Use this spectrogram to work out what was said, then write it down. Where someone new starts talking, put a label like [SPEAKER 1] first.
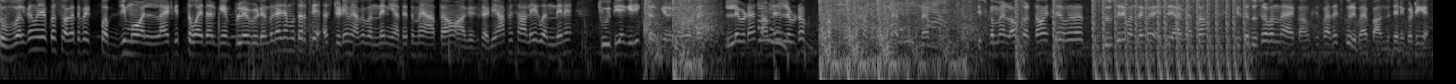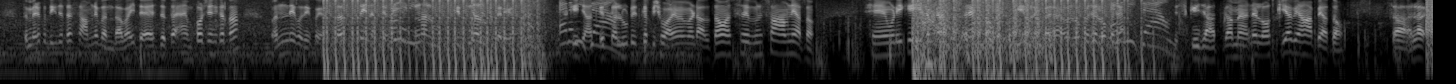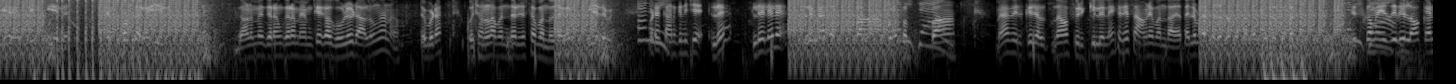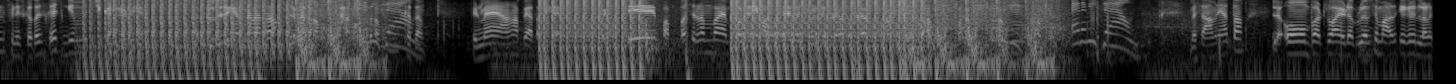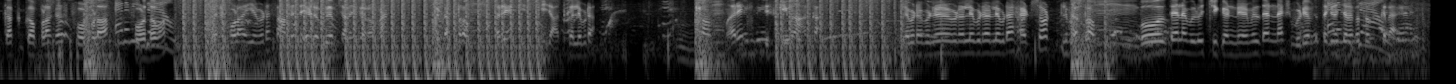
[SPEAKER 1] तो वेलकम आपका स्वागत है पबजी मोबाइल लाइट की तबाईदार गेम प्ले वीडियो तो क्या हम उतरते स्टेडियम यहाँ पे बंदे नहीं आते तो मैं आता हूँ आगे की साइड यहाँ पे साल एक बंदे ने चूतिया गिरी करके रखा हुआ था। ले बेटा सामने ले बेटा। मैं इसको मैं लॉक करता हूँ इसके दूसरे बंदे को इंतज़ार में आता हूँ। इसका दूसरा बंदा है काम कि पहले इसको रिवाइव बाद में देने को ठीक है? तो मेरे को दिख देता है सामने बंदा भाई तो ऐसे देता है एम्पोर चेंज करता हूँ बंदे को देखो यार सस्ते न से भाई इतना लूट कितना लूट करेगा। इसकी जात इसका लूट इसके पिछवाड़े में मैं डालता हूँ सामने आता हूँ। छेमड़ी के ये अरे गेम लग रहा है लोको जा लोको जा इसकी जात का मैंने लॉक किया अब यहाँ पे आता हूँ साला ये ये ले कर ये ले गन में गरम गरम एम का गोली डालूँगा ना तो बेटा उछलना बंदर जैसा बंद हो जाएगा ये ले बेटा कान के नीचे ले ले ले ले ले बेटा पप्पा मैं फिर के चलता हूँ फिर के लेने क्योंकि सामने बंदा आ जाता है बेटा इसको मैं इजीली लॉक एंड फिनिश करता हूँ इसका इस गेम में चिकन रेडी है दूसरे गेम में आता हूँ खत्म फिर मैं यहाँ पे आता हूँ ठीक है? पापा से लंबा है नहीं मारता तेरे मैं छोड़ दे मैं सामने आता हूँ ओम पर आई डब्ल्यू एम से मार के लड़का का कपड़ा का फोड़ा फोड़ दो। मैंने फोड़ा ये बेटा सामने से ए डब्ल्यू एम चैलेंज कर रहा हूँ मैं। बेटा कम अरे इसकी याद कर ले बेटा। अरे इसकी माँ का ले बेटा ले बेटा ले बेटा ले बेटा हेडशॉट ले बेटा कम। बोलते हैं ना वीडियो चिकन डिनर मिलता है नेक्स्ट वीडियो में तक चैनल को सब्सक्राइब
